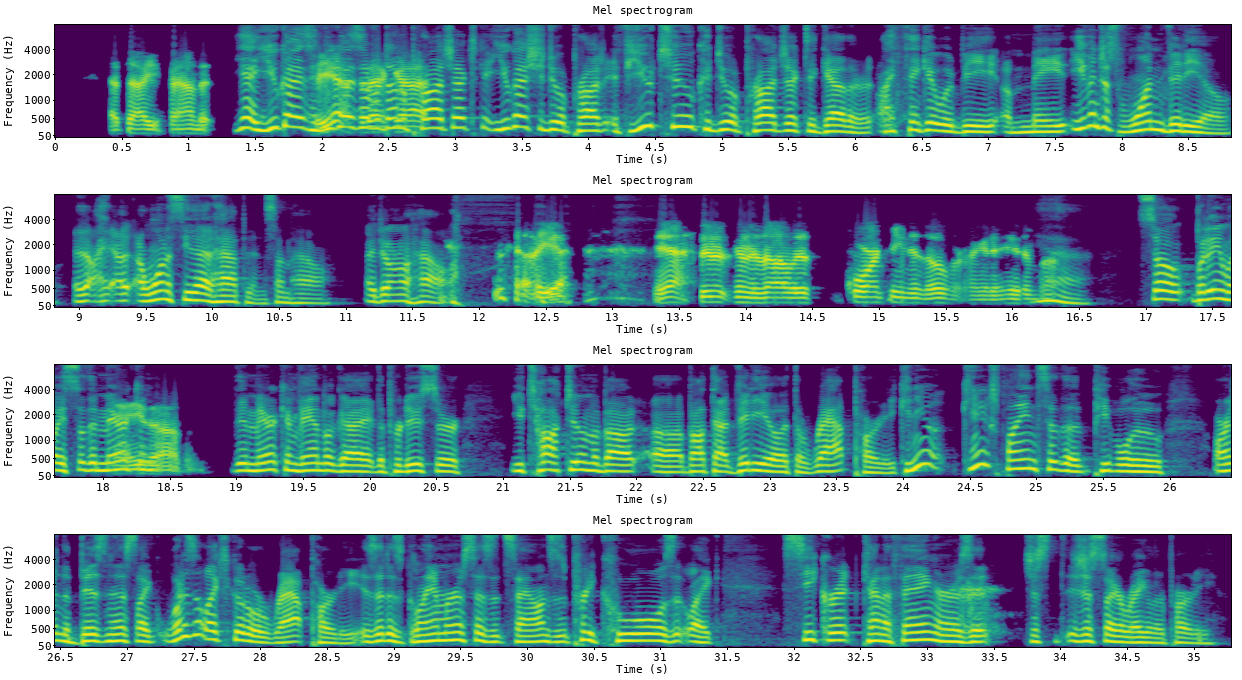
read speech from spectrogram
that's how you found it. Yeah, you guys have you guys ever done a project? You guys should do a project. If you two could do a project together, I think it would be amazing. Even just one video, I I, I want to see that happen somehow. I don't know how. yeah, yeah. As soon as, soon as all this quarantine is over, I gotta hit him up. So, but anyway, so the American he's awesome. the American Vandal guy, the producer, you talked to him about uh, about that video at the wrap party. Can you can you explain to the people who are in the business, like what is it like to go to a wrap party? Is it as glamorous as it sounds? Is it pretty cool? Is it like secret kind of thing, or is it just it's just like a regular party?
